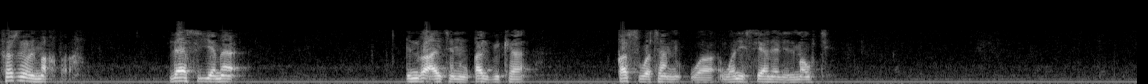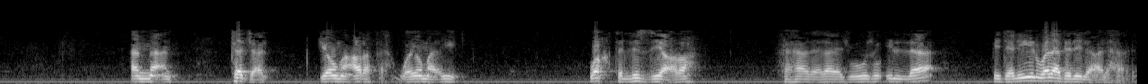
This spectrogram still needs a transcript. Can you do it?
فزر المقبرة لا سيما إن رأيت من قلبك قسوة ونسيانا للموت. أما أن تجعل يوم عرفة ويوم عيد وقتا للزيارة فهذا لا يجوز إلا بدليل ولا دليل على هذا.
